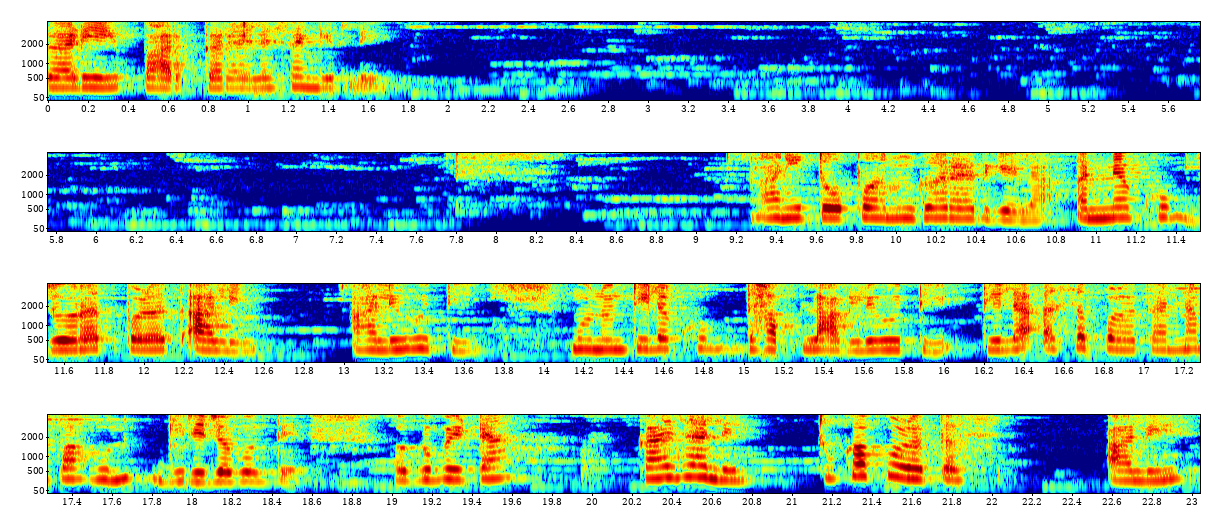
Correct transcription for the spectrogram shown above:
गाडी पार्क करायला सांगितली. आणि तो पण घरात गेला. अन्या खूप जोरात पळत आली. आली होती. म्हणून तिला खूप धाप लागली होती. तिला असं पळताना पाहून गिरिजा बोलते अगं बेटा काय झाले? तू का पळतस आलीस?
